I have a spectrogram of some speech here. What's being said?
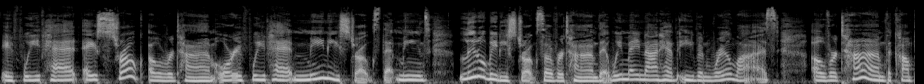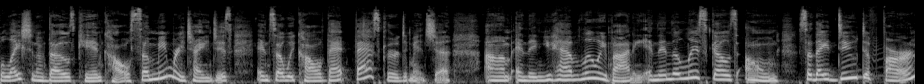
if we've had a stroke over time or if we've had mini strokes, that means little bitty strokes over time that we may not have even realized. Over time, the compilation of those can cause some memory changes. And so we call that vascular dementia. Um, and then you have Lewy body, and then the list goes on. So they do defer.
